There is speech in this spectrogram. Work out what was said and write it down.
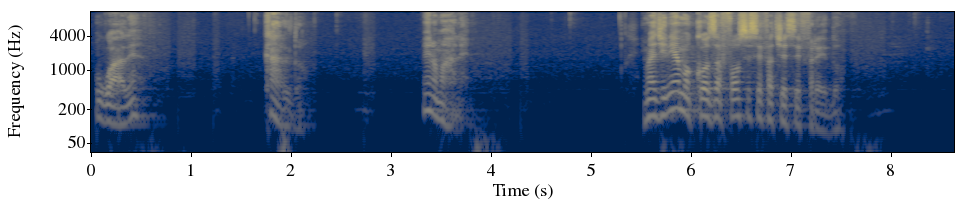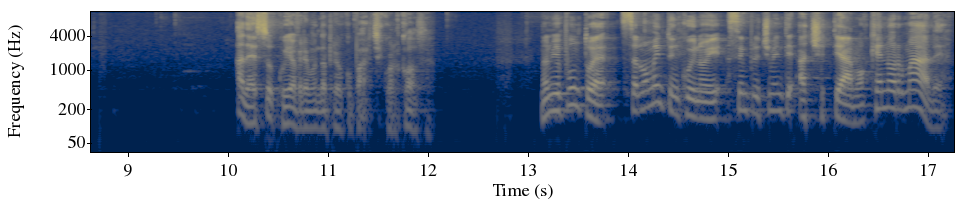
uguale, caldo, meno male. Immaginiamo cosa fosse se facesse freddo. Adesso qui avremo da preoccuparci qualcosa. Ma il mio punto è, se al momento in cui noi semplicemente accettiamo che è normale,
